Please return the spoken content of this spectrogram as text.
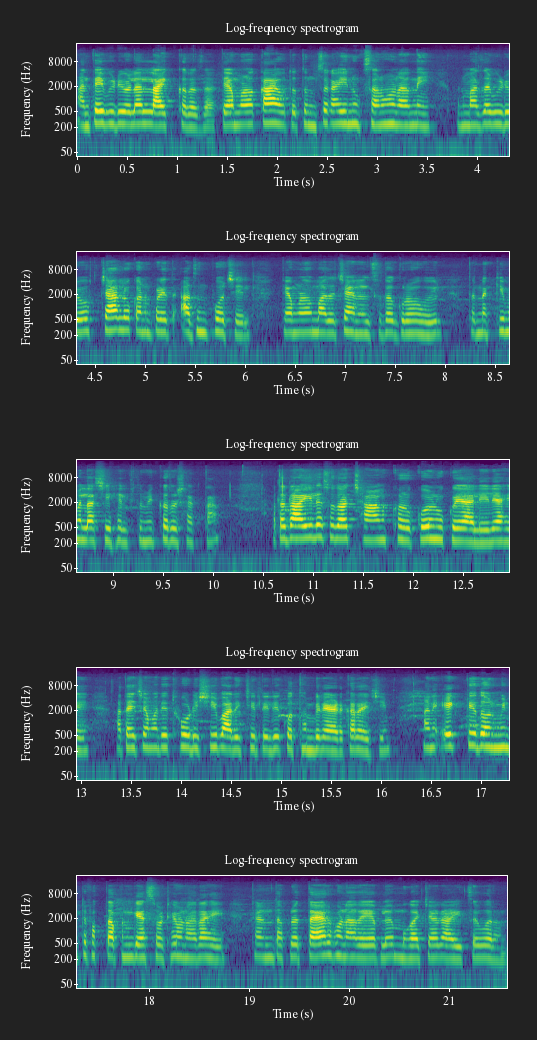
आणि त्या व्हिडिओला लाईक करत जा. त्यामुळं काय होतं तुमचं काही नुकसान होणार नाही पण माझा व्हिडिओ चार लोकांपर्यंत अजून पोहोचेल. त्यामुळं माझं चॅनलसुद्धा ग्रो होईल. तर नक्की मला अशी हेल्प तुम्ही करू शकता. आता डाळीला सुद्धा छान खळकळून उकळी आलेली आहे. आता याच्यामध्ये थोडीशी बारीक चिरलेली कोथिंबीर ॲड करायची आणि एक ते दोन मिनटं फक्त आपण गॅसवर ठेवणार आहे. त्यानंतर आपलं तयार होणार आहे आपलं मुगाच्या डाळीचं वरण.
